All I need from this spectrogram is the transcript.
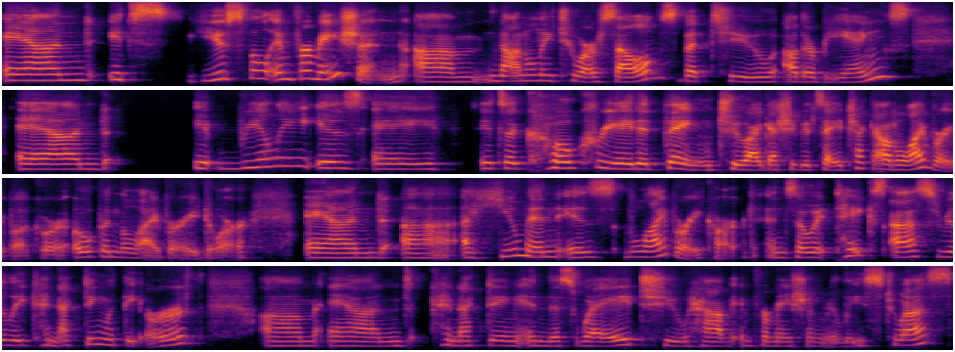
and it's useful information um, not only to ourselves but to other beings. And it really is a it's a co-created thing to i guess you could say check out a library book or open the library door. And uh, a human is the library card. And so it takes us really connecting with the earth um, and connecting in this way to have information released to us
